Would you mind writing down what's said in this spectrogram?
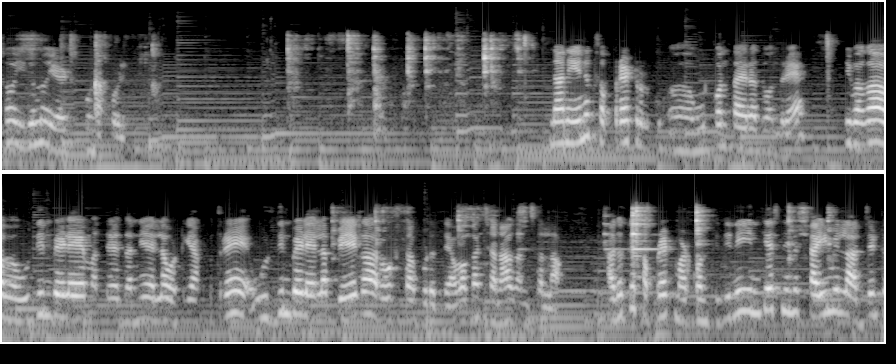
ಸೊ ಇದನ್ನು ಎರಡು ಸ್ಪೂನ್ ಹಾಕೊಳ್ಳಿ ನಾನು ಏನಕ್ಕೆ ಸಪ್ರೇಟ್ ಹುರ್ಕೊಂತಾ ಇರೋದು ಅಂದ್ರೆ, ಇವಾಗ ಉದ್ದಿನ ಬೇಳೆ ಮತ್ತೆ ಧನಿಯಾ ಎಲ್ಲ ಒಟ್ಟಿಗೆ ಹಾಕಿದ್ರೆ ಉದ್ದಿನ ಬೇಳೆ ಎಲ್ಲ ಬೇಗ ರೋಸ್ಟ್ ಆಗ್ಬಿಡುತ್ತೆ. ಅವಾಗ ಚೆನ್ನಾಗ್ ಅನ್ಸಲ್ಲ. ಅದಕ್ಕೆ ಸಪ್ರೇಟ್ ಮಾಡ್ಕೊಂತಿದ್ದೀನಿ. ಇನ್ ಕೇಸ್ ನಿಮಗೆ ಟೈಮ್ ಇಲ್ಲ ಅರ್ಜೆಂಟ್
